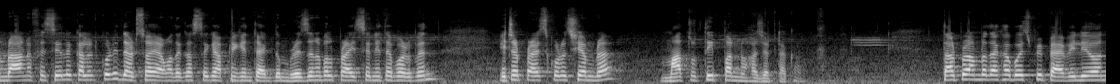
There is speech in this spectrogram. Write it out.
আমরা আনঅফিসিয়ালি কালেক্ট করি। দ্যাটস ওয়াই আমাদের কাছ থেকে আপনি কিন্তু একদম রিজনেবল প্রাইসে নিতে পারবেন। এটার প্রাইস করেছি আমরা মাত্র তিপ্পান্ন হাজার টাকা। তারপর আমরা দেখাবো এইচপি প্যাভিলিয়ন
